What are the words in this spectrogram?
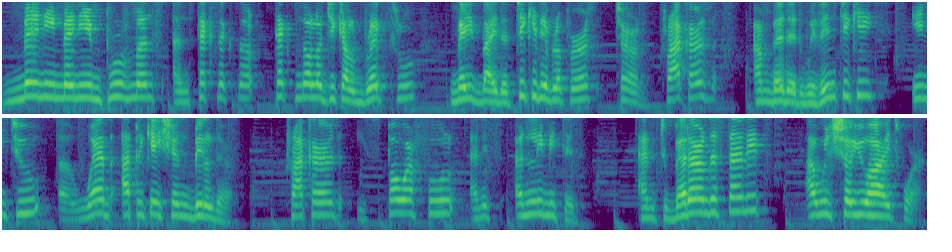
Many, many improvements and techn technological breakthrough made by the Tiki developers turn trackers embedded within Tiki into a web application builder. Trackers is powerful and it's unlimited. And to better understand it, I will show you how it works.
